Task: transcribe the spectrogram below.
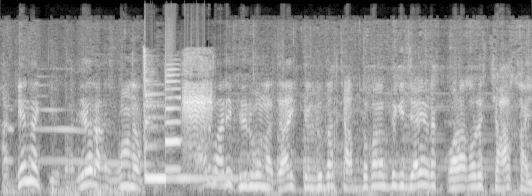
থাকে নাকি? বাড়ি আর আসব না। আর বাড়ি ফিরবো না। যাই কেলটুদার চার দোকানের দিকে যাই, একটা কড়া করে চা খাই।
